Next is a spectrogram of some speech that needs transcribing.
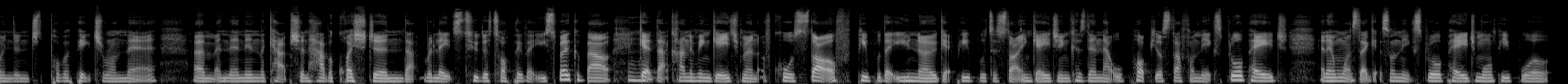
and then just pop a picture on there um, and then in the caption have a question that relates to the topic that you spoke about get that kind of engagement. Of course start off with people that you know get people to start engaging because then that will pop your stuff on the explore page and then once that gets on the explore page more people will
